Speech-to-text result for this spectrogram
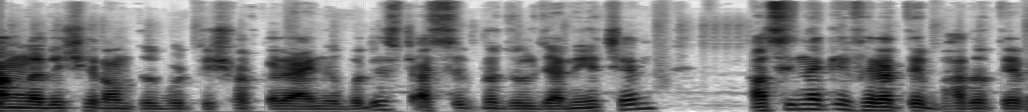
বাংলাদেশের অন্তর্বর্তী সরকারের আইন উপদেষ্টা আসিফ নজরুল জানিয়েছেন, হাসিনাকে ফেরাতে ভারতের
